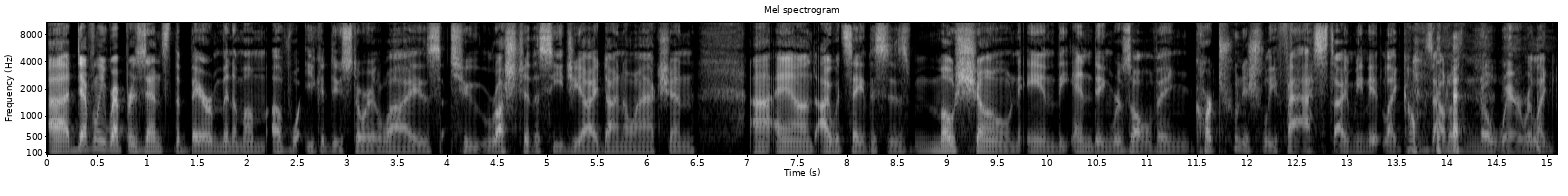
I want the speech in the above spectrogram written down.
Uh, definitely represents the bare minimum of what you could do story wise to rush to the CGI dino action. Uh, and I would say this is most shown in the ending resolving cartoonishly fast. I mean, it like comes out of nowhere. We're like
